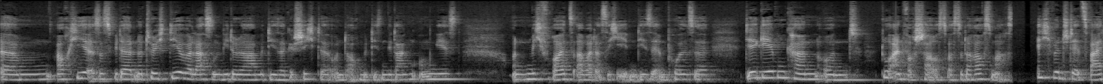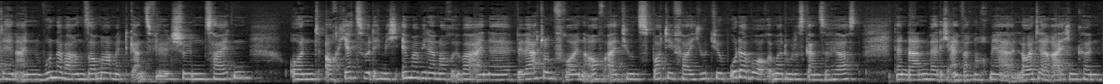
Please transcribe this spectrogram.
Ähm, auch hier ist es wieder natürlich dir überlassen, wie du da mit dieser Geschichte und auch mit diesen Gedanken umgehst. Und mich freut es aber, dass ich eben diese Impulse dir geben kann und du einfach schaust, was du daraus machst. Ich wünsche dir jetzt weiterhin einen wunderbaren Sommer mit ganz vielen schönen Zeiten. Und auch jetzt würde ich mich immer wieder noch über eine Bewertung freuen auf iTunes, Spotify, YouTube oder wo auch immer du das Ganze hörst. Denn dann werde ich einfach noch mehr Leute erreichen können,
